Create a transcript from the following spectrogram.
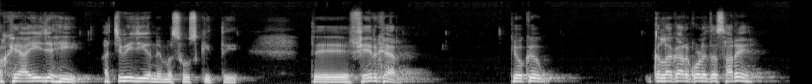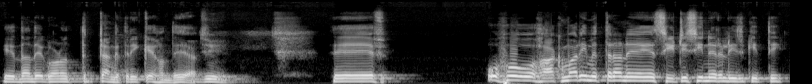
ਅਖਿਆਈ ਜਹੀ ਅਚਵੀ ਜੀ ਉਹਨੇ ਮਹਿਸੂਸ ਕੀਤੀ। ਤੇ ਫਿਰ ਖੈਰ ਕਿਉਂਕਿ ਕਲਾਕਾਰ ਕੋਲੇ ਤਾਂ ਸਾਰੇ ਇਦਾਂ ਦੇ ਗੁਣ ਢੰਗ ਤਰੀਕੇ ਹੁੰਦੇ ਆ। ਜੀ। ਤੇ ਉਹ ਹਾਕਮਾਰੀ ਮਿੱਤਰਾਂ ਨੇ ਸੀਟੀਸੀ ਨੇ ਰਿਲੀਜ਼ ਕੀਤੀ।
